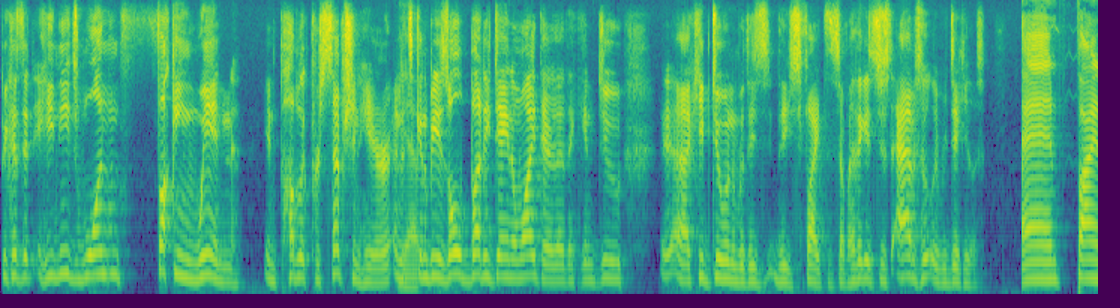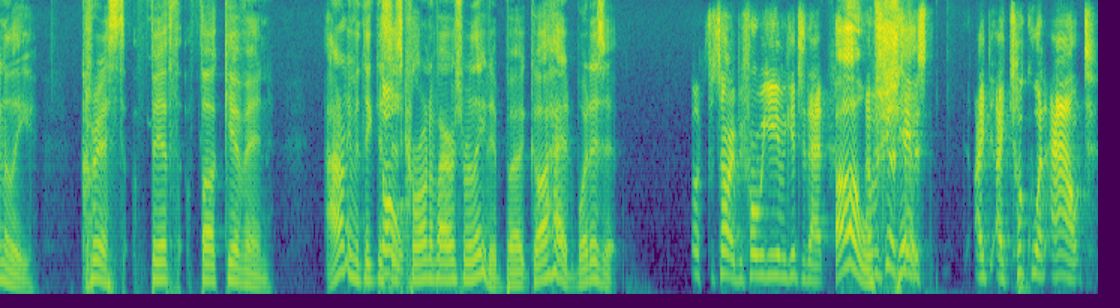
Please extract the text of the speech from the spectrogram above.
because it, he needs one fucking win in public perception here, and it's going to be his old buddy Dana White there that they can do uh, keep doing with these these fights and stuff. I think it's just absolutely ridiculous. And finally, Chris, fifth fuck given. I don't even think this is Oh. coronavirus related, but go ahead. What is it? Oh, sorry, before we even get to that. Oh, I was gonna shit. say this. I, I took one out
